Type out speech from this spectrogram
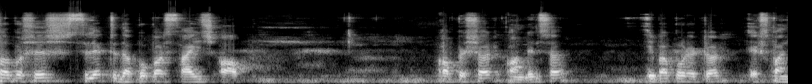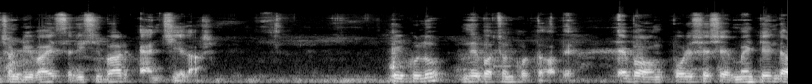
সর্বশেষ select the proper size of compressor condenser evaporator expansion device receiver and chiller এইগুলো নির্বাচন করতে হবে এবং পরিশেষে maintain the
